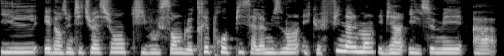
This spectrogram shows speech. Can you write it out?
il est dans une situation qui vous semble très propice à l'amusement et que finalement, eh bien, il se met à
